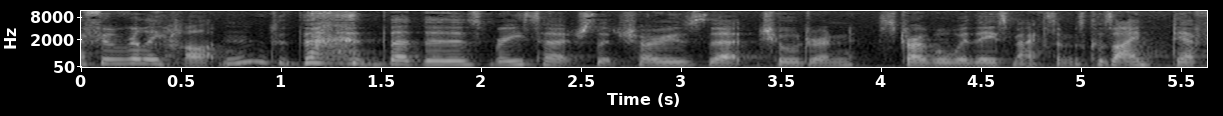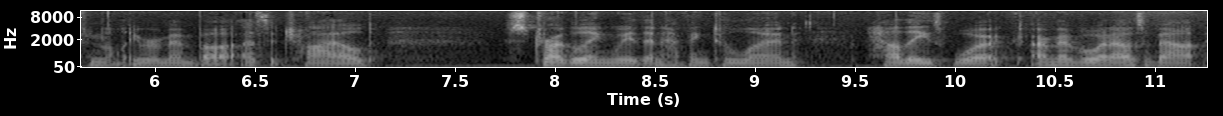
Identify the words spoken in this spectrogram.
I feel really heartened that, that there's research that shows that children struggle with these maxims because I definitely remember as a child struggling with and having to learn how these work. I remember when I was about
